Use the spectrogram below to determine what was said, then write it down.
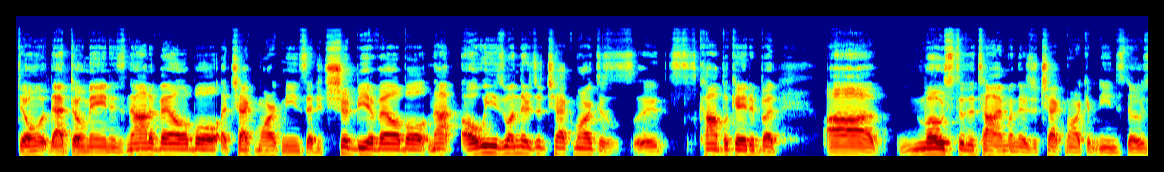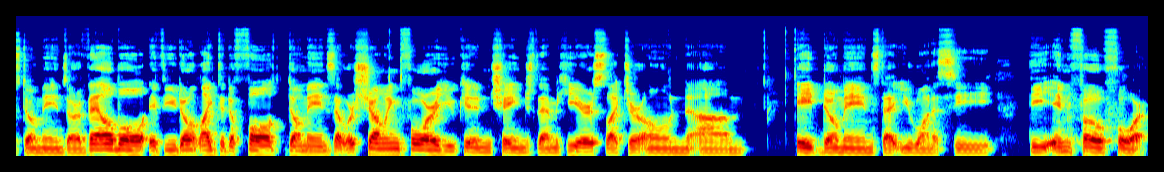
do that domain is not available. A check mark means that it should be available. Not always when there's a check mark. It's, it's complicated, but uh, most of the time when there's a check mark, it means those domains are available. If you don't like the default domains that we're showing for, you can change them here. Select your own um, eight domains that you want to see the info for.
